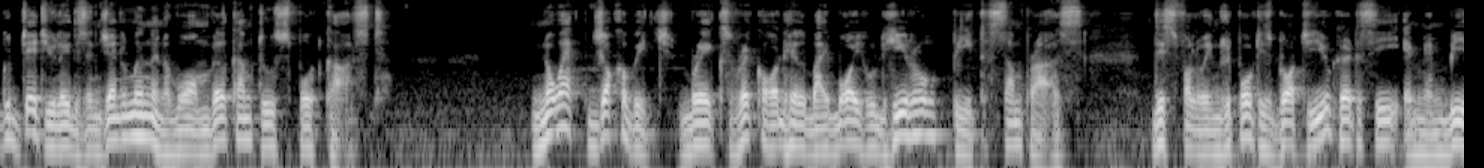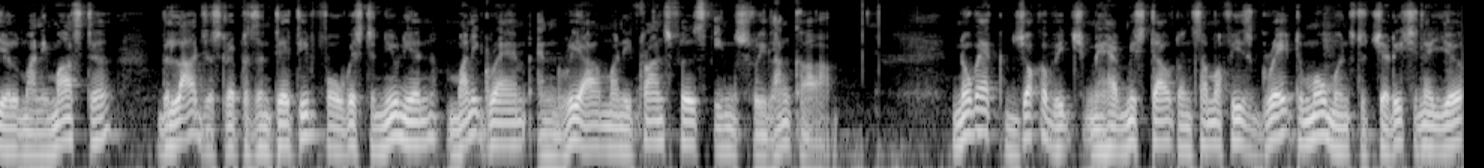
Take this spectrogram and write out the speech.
Good day to you, ladies and gentlemen, and a warm welcome to Sportcast. Novak Djokovic breaks record held by boyhood hero Pete Sampras. This following report is brought to you courtesy MMBL Money Master, the largest representative for Western Union, MoneyGram, and Ria money transfers in Sri Lanka. Novak Djokovic may have missed out on some of his great moments to cherish in a year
